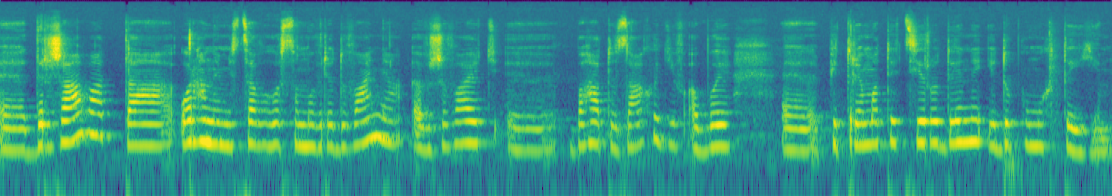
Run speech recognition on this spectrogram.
Е, Держава та органи місцевого самоврядування е, вживають е, багато заходів, аби підтримати ці родини і допомогти їм.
